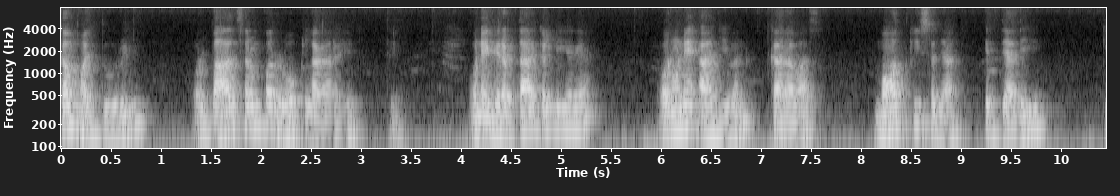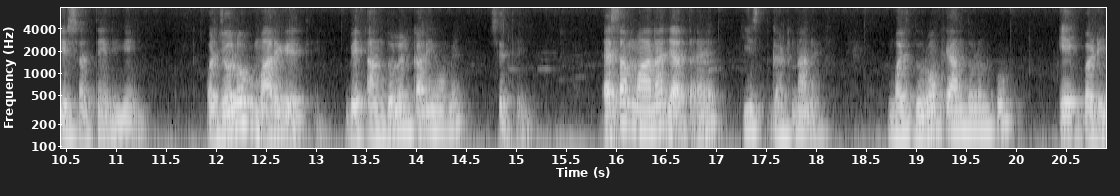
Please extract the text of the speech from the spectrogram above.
कम मजदूरी और बाल श्रम पर रोक लगा रहे थे। उन्हें गिरफ़्तार कर लिया गया। और उन्हें आजीवन, कारावास, मौत की सजा इत्यादि की शर्तें दी गई। और जो लोग मारे गए थे, वे आंदोलनकारियों में से थे। ऐसा माना जाता है कि इस घटना ने मजदूरों के आंदोलन को एक बड़ी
